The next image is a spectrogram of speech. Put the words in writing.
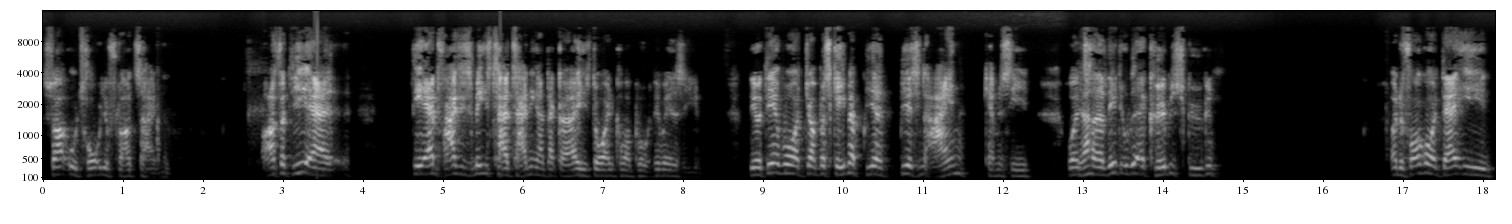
så utrolig flot tegnet. Også fordi, at det er faktisk mest tegninger, der gør, at historien kommer på, det vil jeg sige. Det er jo der, hvor John Buscema bliver, bliver sin egen, kan man sige. Hvor han Ja. træder lidt ud af Kirby's skygge. Og det foregår endda i en,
